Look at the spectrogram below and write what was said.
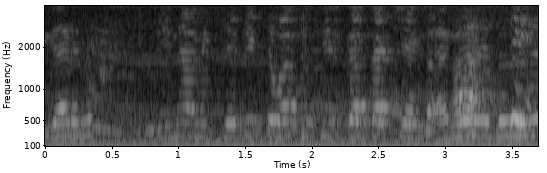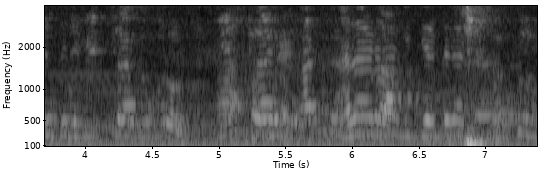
ಕಾರು ಕಟ್ಟಿ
